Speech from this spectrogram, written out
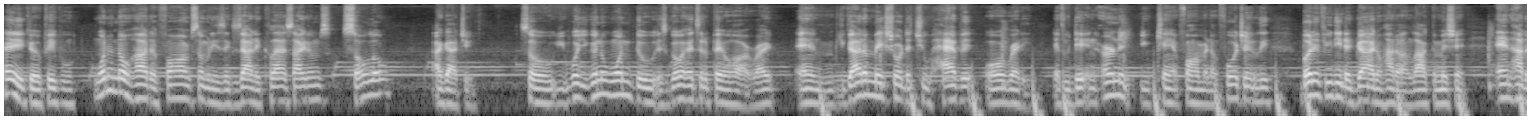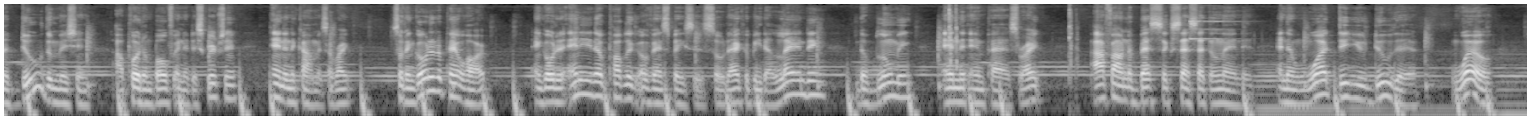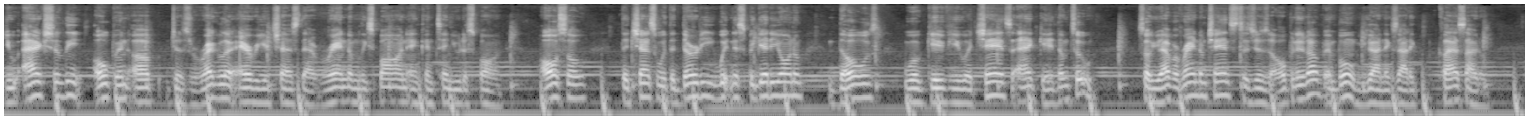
Hey, good people. Want to know how to farm some of these exotic class items solo? I got you. So, what you're going to want to do is go ahead to the Pale Heart, right? And you got to make sure that you have it already. If you didn't earn it, you can't farm it, unfortunately. But if you need a guide on how to unlock the mission and how to do the mission, I'll put them both in the description and in the comments, all right? So then go to the Pale Heart and go to any of the public event spaces. So that could be the landing, the blooming, and the impasse, right? I found the best success at the landing. And then what do you do there? Well, you actually open up just regular area chests that randomly spawn and continue to spawn. Also, the chests with the dirty witness spaghetti on them, those will give you a chance at getting them too. So you have a random chance to just open it up and boom, you got an exotic class item.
